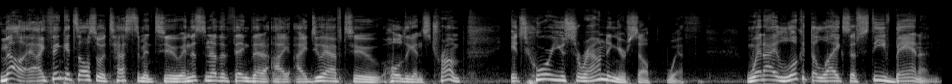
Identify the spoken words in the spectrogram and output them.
No, I think it's also a testament to, and this is another thing that I, I do have to hold against Trump. It's who are you surrounding yourself with? When I look at the likes of Steve Bannon,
